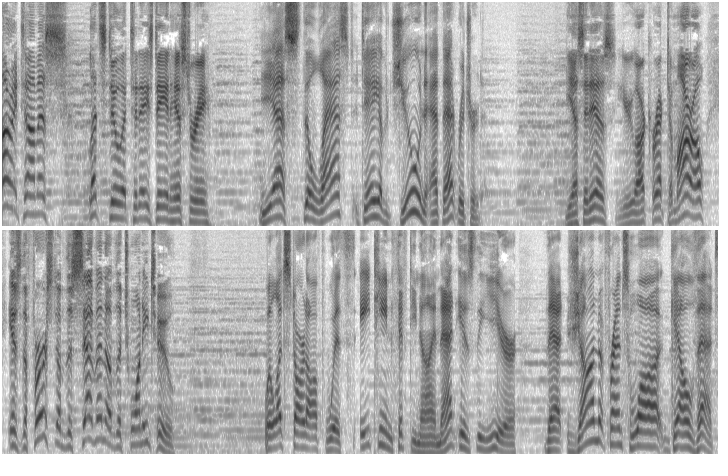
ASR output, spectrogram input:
All right, Thomas, let's do it. Today's day in history. Yes, the last day of June at that, Richard. Yes, it is. You are correct. Tomorrow is the first of the seven of the 22. Well, let's start off with 1859. That is the year that Jean Francois Galvet,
